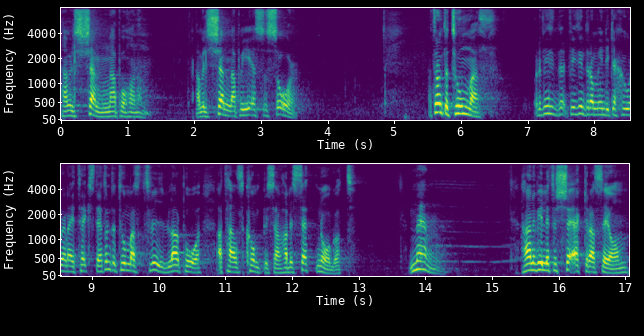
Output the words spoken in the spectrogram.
han vill känna på honom. Han vill känna på Jesus sår. Jag tror inte Thomas och det finns, inte, finns inte de indikationerna i texten. Jag tror inte Thomas tvivlar på att hans kompisar hade sett något. Men han ville försäkra sig om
